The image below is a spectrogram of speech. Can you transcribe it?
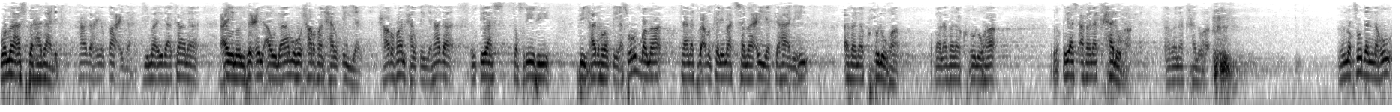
وما أشبه ذلك. هذا هي القاعدة فيما إذا كان عين الفعل أو لامه حرفا حلقيا حرفا حلقيا. هذا القياس التصريفي في هذا هو القياس. وربما كانت بعض الكلمات سماعية كهذه أفنكحلها؟ وقال أفنكحلها؟ والقياس أفنكحلها أفنكحلها. المقصود أنه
